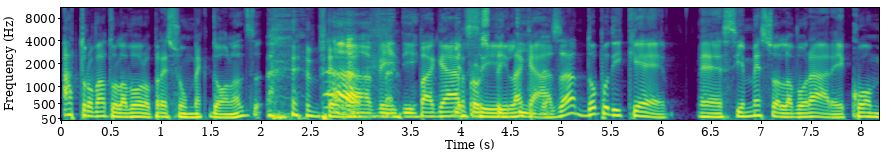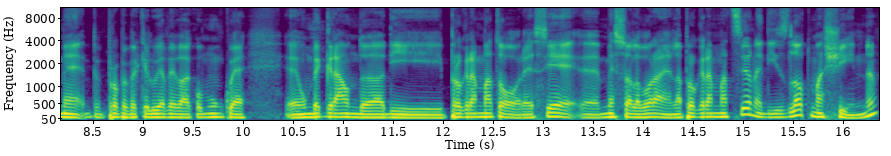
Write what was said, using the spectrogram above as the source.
ha trovato lavoro presso un McDonald's per Ah, vedi, pagarsi la casa, dopodiché eh, si è messo a lavorare come, proprio perché lui aveva comunque eh, un background di programmatore, si è eh, messo a lavorare nella programmazione di slot machine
